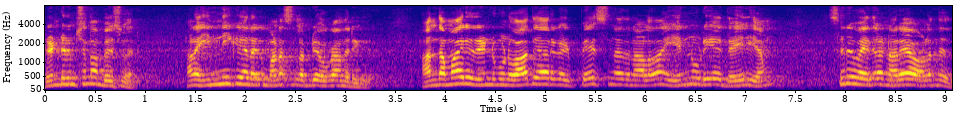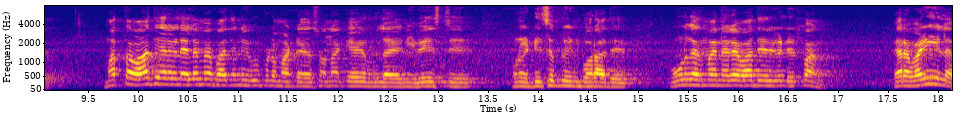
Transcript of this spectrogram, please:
ரெண்டு நிமிஷம் தான் பேசுவார். ஆனால் இன்றைக்கும் எனக்கு மனசில் அப்படியே உட்காந்துருக்கு அந்த மாதிரி ரெண்டு மூணு வாத்தியார்கள் பேசினதுனால தான் என்னுடைய தைரியம் சிறு வயதில் நிறையா வளர்ந்தது. மற்ற வாத்தியார்கள் எல்லாமே பார்த்தீங்கன்னா நீ கூப்பிட மாட்டேன் சொன்னால் கேட்குறதில்ல நீ வேஸ்ட்டு உனக்கு டிசிப்ளின் போகாது உங்களுக்கு அது மாதிரி நிறைய வாத்தியார்கள் இருப்பாங்க. வேறு வழி இல்லை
